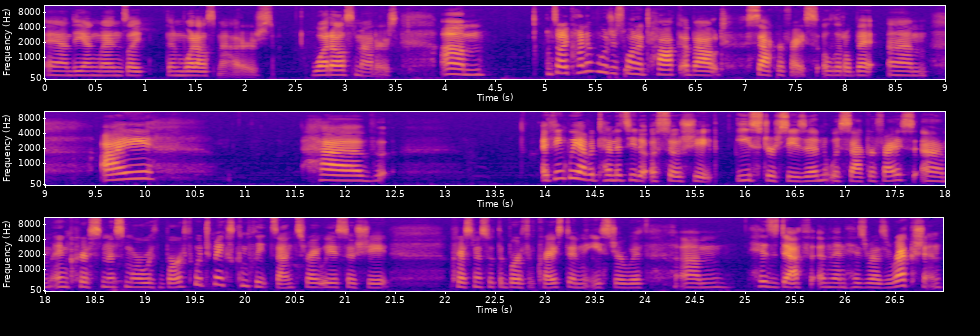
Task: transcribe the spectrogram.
And the young man's like, Then what else matters? What else matters? Um, and so I kind of would just want to talk about sacrifice a little bit. Um, I have, I think we have a tendency to associate Easter season with sacrifice um, and Christmas more with birth, which makes complete sense, right? We associate Christmas with the birth of Christ and Easter with um, his death and then his resurrection.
